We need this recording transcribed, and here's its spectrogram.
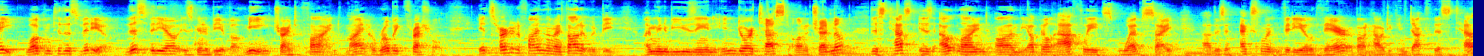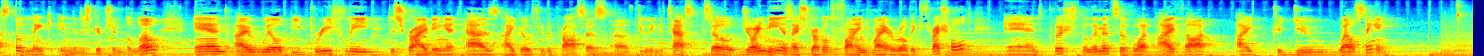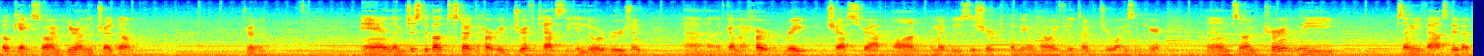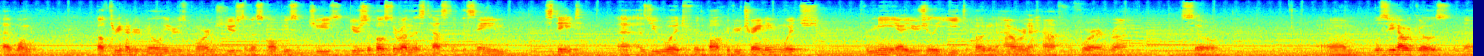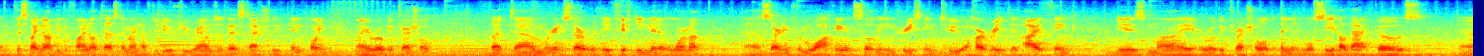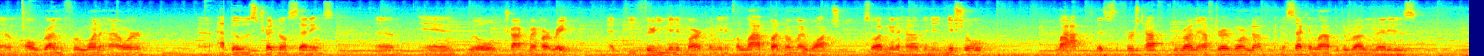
Hey, welcome to this video. This video is going to be about me trying to find my aerobic threshold. It's harder to find than I thought it would be. I'm going to be using an indoor test on a treadmill. This test is outlined on the Uphill Athletes website. Uh, there's an excellent video there about how to conduct this test. Link in the description below. And I will be briefly describing it as I go through the process of doing the test. So join me as I struggle to find my aerobic threshold and push the limits of what I thought I could do while singing. Okay, so I'm here on the treadmill. Treadmill. And I'm just about to start the heart rate drift test, the indoor version. Uh, I've got my heart rate chest strap on. I might lose the shirt depending on how I feel temperature wise in here. Um, so I'm currently semi-fasted. I've had one about 300 milliliters of orange juice and a small piece of cheese. You're supposed to run this test at the same state uh, as you would for the bulk of your training, which for me, I usually eat about an hour and a half before I run. So um, we'll see how it goes. Um, this might not be the final test. I might have to do a few rounds of this to actually pinpoint my aerobic threshold. But um, we're going to start with a 15 minute warm up, uh, starting from walking and slowly increasing to a heart rate that I think is my aerobic threshold. And we'll see how that goes. Um, I'll run for one hour uh, at those treadmill settings um, and will track my heart rate. At the 30 minute mark, I'm gonna hit the lap button on my watch. So I'm gonna have an initial lap, that's the first half of the run after I've warmed up, and a second lap of the run that is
